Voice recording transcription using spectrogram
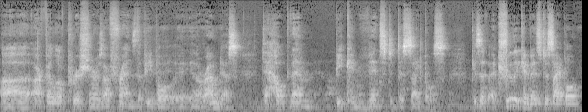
uh, our fellow parishioners, our friends, the people i- around us, to help them be convinced disciples. Because a truly convinced disciple,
